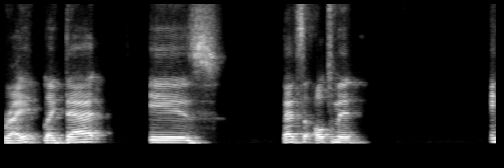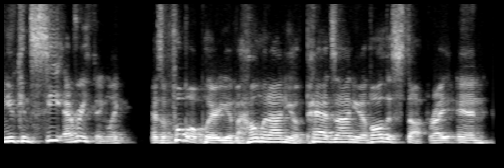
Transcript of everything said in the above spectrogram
Right? Like that is that's the ultimate. And you can see everything. Like as a football player, you have a helmet on, you have pads on, you have all this stuff, right? And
